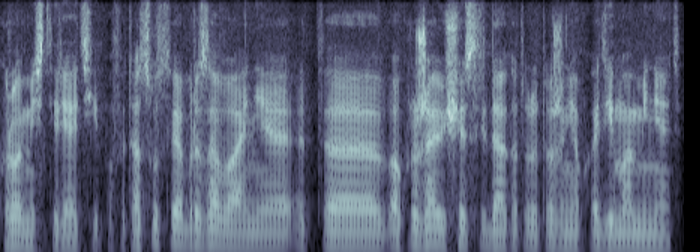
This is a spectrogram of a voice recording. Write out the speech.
кроме стереотипов. Это отсутствие образования, это окружающая среда, которую тоже необходимо менять.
